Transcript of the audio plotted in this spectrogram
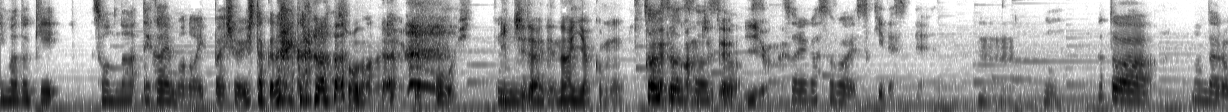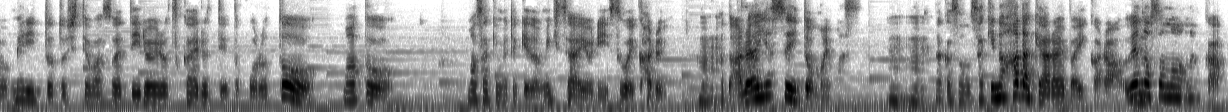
今時そんなでかいものをいっぱい所有したくないから。そうだね。結構ひ、うん一台で何役も使える感じでいいよね。それがすごい好きですね。うんうん、あとはなんだろうメリットとしてはそうやっていろいろ使えるっていうところと、まあ、あと、まあ、さっきも言ったけどミキサーよりすごい軽いうん。あと洗いやすいと思いますうんうん。なんかその先の刃だけ洗えばいいから上のそのなんか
